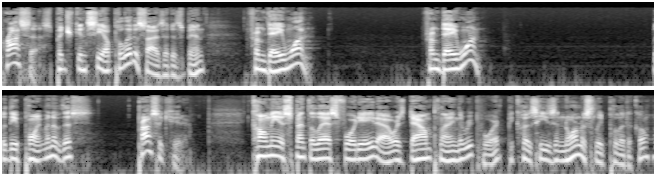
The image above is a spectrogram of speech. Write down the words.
process, but you can see how politicized it has been from day one from day one with the appointment of this prosecutor. Comey has spent the last 48 hours downplaying the report because he's enormously political.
